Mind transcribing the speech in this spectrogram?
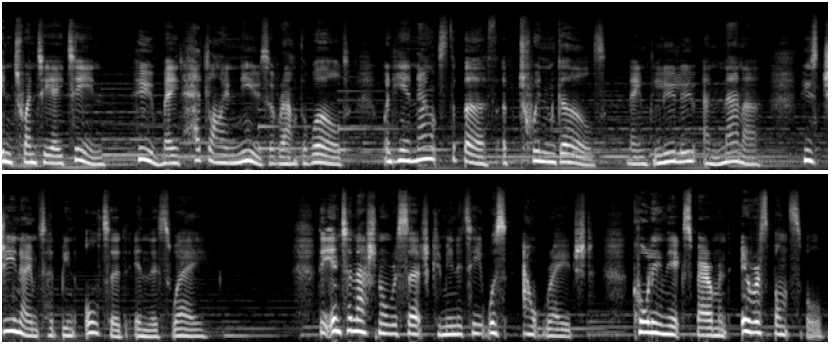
In 2018, Hu made headline news around the world when he announced the birth of twin girls named Lulu and Nana, whose genomes had been altered in this way. The international research community was outraged, calling the experiment irresponsible,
